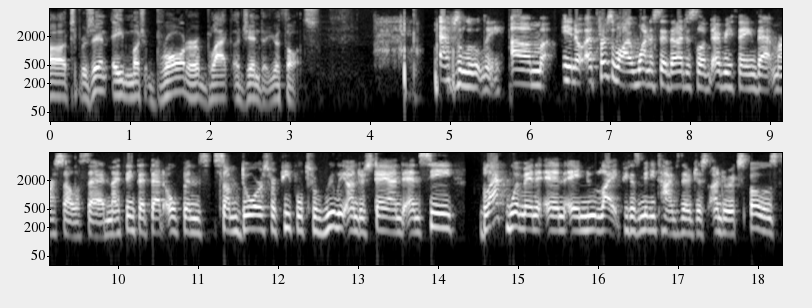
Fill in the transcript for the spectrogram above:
uh, to present a much broader Black agenda. Your thoughts? Absolutely. Um, you know, first of all, I want to say that I just loved everything that Marcella said. And I think that that opens some doors for people to really understand and see black women in a new light because many times they're just underexposed.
